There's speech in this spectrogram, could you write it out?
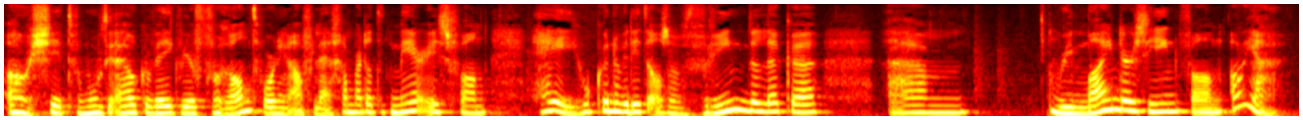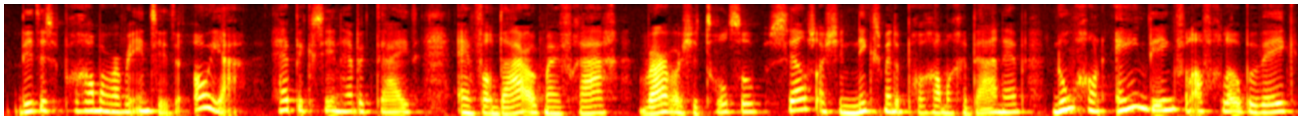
oh shit, we moeten elke week weer verantwoording afleggen, maar dat het meer is van, hey, hoe kunnen we dit als een vriendelijke um, reminder zien van, oh ja, dit is het programma waar we in zitten. Oh ja, heb ik zin, heb ik tijd? En vandaar ook mijn vraag: waar was je trots op? Zelfs als je niks met het programma gedaan hebt, noem gewoon één ding van afgelopen week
